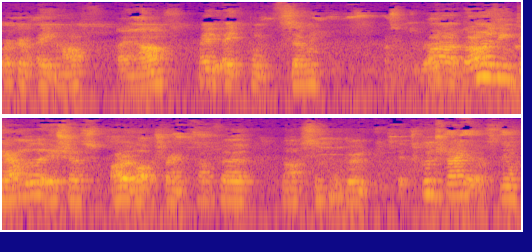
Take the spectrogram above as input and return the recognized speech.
I reckon eight and a half, eight and a half. maybe eight point seven. That's not too bad. Uh, the only thing down with it is just I don't like the strength. I prefer a nice simple drink. It's good strength, but still,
